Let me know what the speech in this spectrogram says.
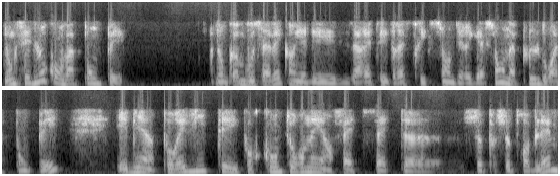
Donc c'est de l'eau qu'on va pomper. Donc, comme vous savez, quand il y a des arrêtés de restriction d'irrigation, on n'a plus le droit de pomper. Eh bien, pour éviter, pour contourner en fait cette, euh, ce, ce, problème,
